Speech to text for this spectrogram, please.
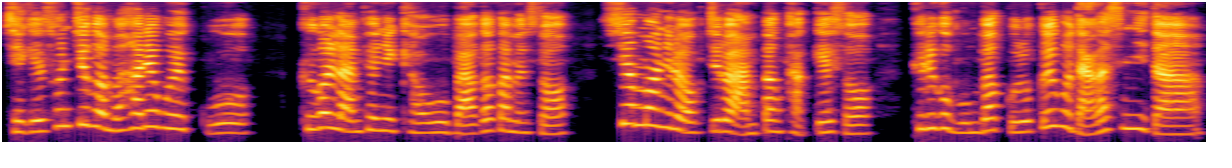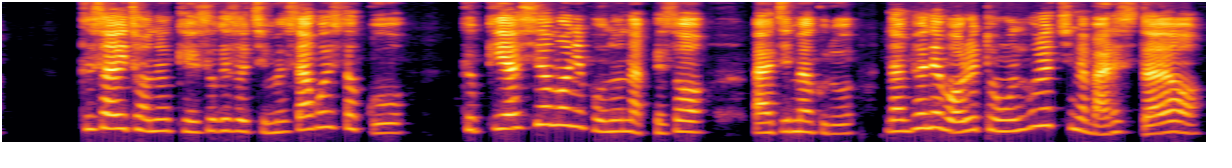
제게 손찌검을 하려고 했고 그걸 남편이 겨우 막아가면서 시어머니를 억지로 안방 밖에서 그리고 문 밖으로 끌고 나갔습니다. 그 사이 저는 계속해서 짐을 싸고 있었고 급기야 시어머니 보는 앞에서 마지막으로 남편의 머리통을 후려치며 말했어요.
